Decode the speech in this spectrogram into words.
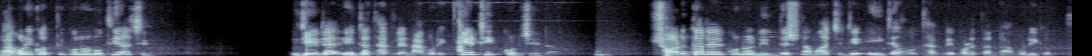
নাগরিকত্বের কোনো নথি আছে? যে এটা এটা থাকলে নাগরিক, কে ঠিক করছে এটা? সরকারের কোনো নির্দেশনামা আছে যে এইটা থাকলে পরে তার নাগরিকত্ব,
